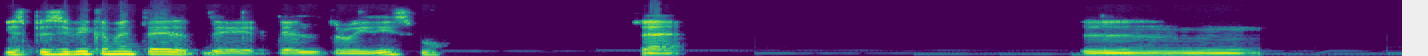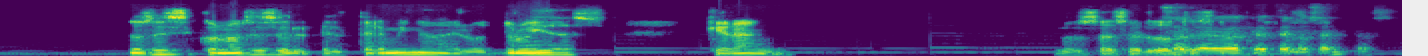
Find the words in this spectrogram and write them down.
específicamente del druidismo. O sea, no sé si conoces el, término de los druidas, que eran los sacerdotes. sacerdotes de los celtas.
